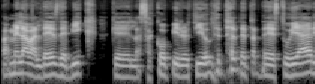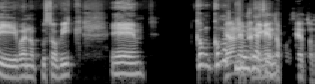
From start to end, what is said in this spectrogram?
Pamela Valdés de Vic, que la sacó Peter Thiel de, estudiar y bueno, puso Vic. Eh, ¿cómo, Gran emprendimiento, por cierto.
